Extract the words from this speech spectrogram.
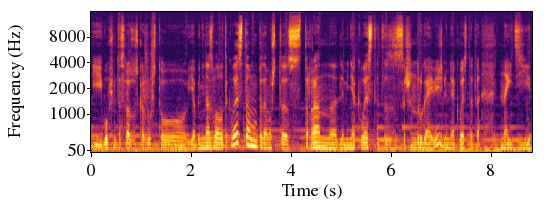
И, в общем-то, сразу скажу, что я бы не назвал это квестом, потому что странно для меня квест это совершенно другая вещь. Для меня квест это найди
